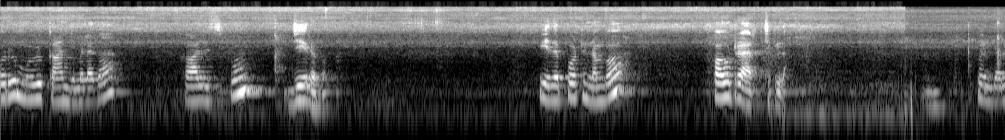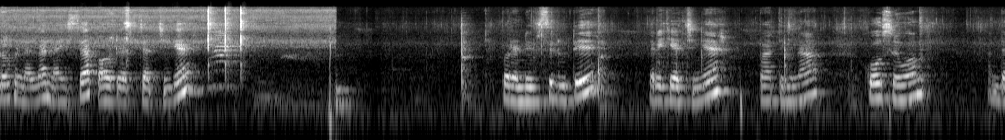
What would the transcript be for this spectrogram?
ஒரு முழு காஞ்சி மிளகாய் கால் ஸ்பூன் ஜீரகம். இதை போட்டு நம்ம பவுட்ரு அரைச்சிக்கலாம். இப்போ இந்த அளவுக்கு நல்லா நைஸாக பவுட்ரு அரைச்சி அரைச்சிங்க. இப்போ ரெண்டு விசில் விட்டு இறக்கியாச்சுங்க. பார்த்தீங்கன்னா கோசுவும் அந்த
